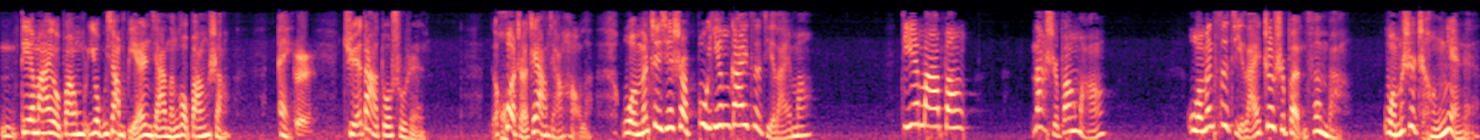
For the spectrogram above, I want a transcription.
嗯爹妈又帮又不像别人家能够帮上，哎，对，绝大多数人，或者这样讲好了，我们这些事儿不应该自己来吗？爹妈帮，那是帮忙，我们自己来，这是本分吧？我们是成年人，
